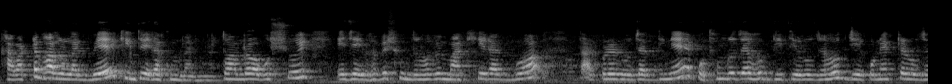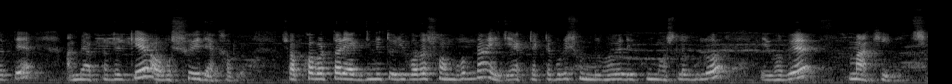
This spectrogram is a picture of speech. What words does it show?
খাবারটা ভালো লাগবে, কিন্তু এরকম লাগবে না। তো আমরা অবশ্যই এই যে এইভাবে সুন্দরভাবে মাখিয়ে রাখব। তারপরে রোজার দিনে, প্রথম রোজা হোক, দ্বিতীয় রোজা হোক, যে কোনো একটা রোজাতে আমি আপনাদেরকে অবশ্যই দেখাবো। সব খাবার তো আর একদিনে তৈরি করা সম্ভব না। এই যে একটা একটা করে সুন্দরভাবে দেখুন মশলাগুলো, এভাবে মাখিয়ে নিচ্ছি।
